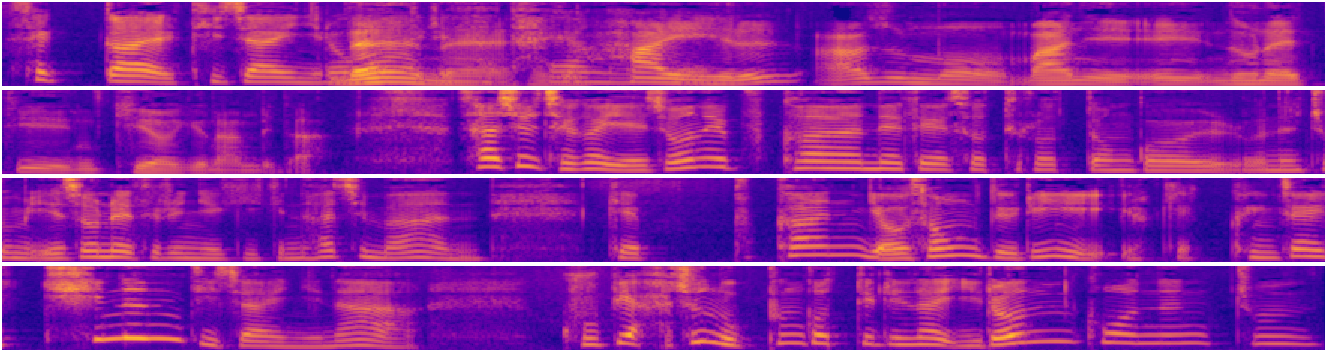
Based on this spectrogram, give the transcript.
색깔, 디자인 이런 네, 것들이 네. 다 다양하고 하이힐 아주 뭐 많이 눈에 띈 기억이 납니다. 사실 제가 예전에 북한에 대해서 들었던 걸로는 좀 예전에 들은 얘기긴 하지만 이렇게 북한 여성들이 이렇게 굉장히 튀는 디자인이나 굽이 아주 높은 것들이나 이런 거는 좀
